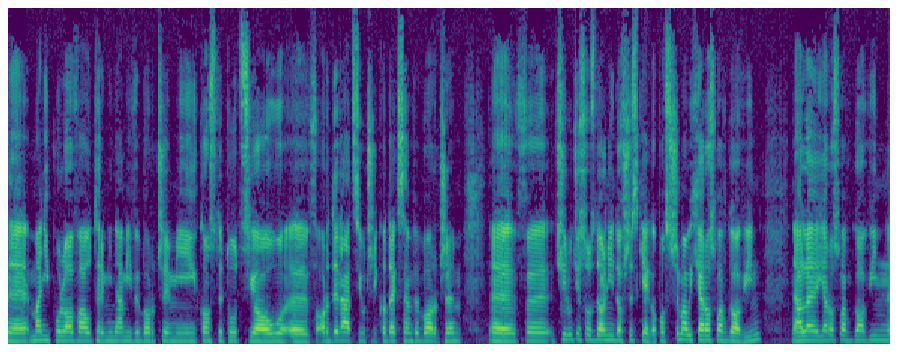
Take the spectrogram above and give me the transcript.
e, manipulował terminami wyborczymi, konstytucją, e, w ordynacji, czyli kodeksem wyborczym. W, ci ludzie są zdolni do wszystkiego. Powstrzymał ich Jarosław Gowin, ale Jarosław Gowin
